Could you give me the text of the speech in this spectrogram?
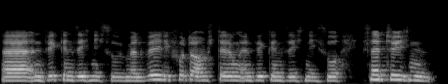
äh, entwickeln sich nicht so, wie man will. Die Futterumstellungen entwickeln sich nicht so. Ist natürlich ein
